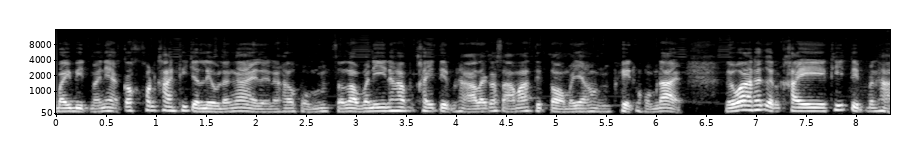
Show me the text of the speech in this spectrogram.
ไบบิดมาเนี่ยก็ค่อนข้างที่จะเร็วและง่ายเลยนะครับ ผมสำหรับวันนี้นะครับใครติดปัญหาอะไรก็สามารถติดต่อมายังเพจของผมได้ หรือว่าถ้าเกิดใครที่ติดปัญหา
